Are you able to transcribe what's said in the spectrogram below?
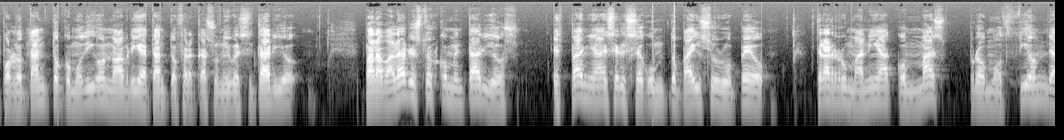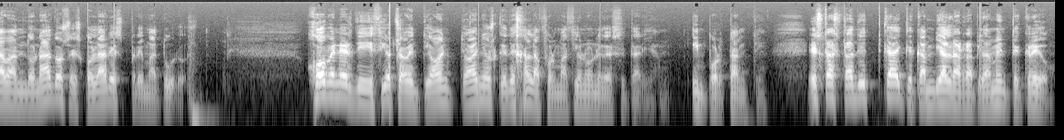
por lo tanto, como digo, no habría tanto fracaso universitario. Para avalar estos comentarios, España es el segundo país europeo, tras Rumanía, con más promoción de abandonados escolares prematuros. Jóvenes de 18 a 28 años que dejan la formación universitaria. Importante. Esta estadística hay que cambiarla rápidamente, creo.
